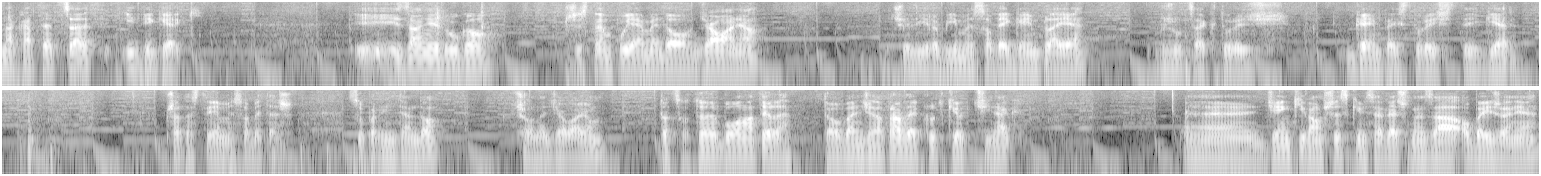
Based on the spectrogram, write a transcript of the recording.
na kartę CEF i dwie gierki. I za niedługo przystępujemy do działania, czyli robimy sobie gameplaye. Wrzucę któryś gameplay z którejś z tych gier przetestujemy sobie też Super Nintendo, czy one działają. To co, to by było na tyle. To będzie naprawdę krótki odcinek. E, dzięki Wam wszystkim serdeczne za obejrzenie.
